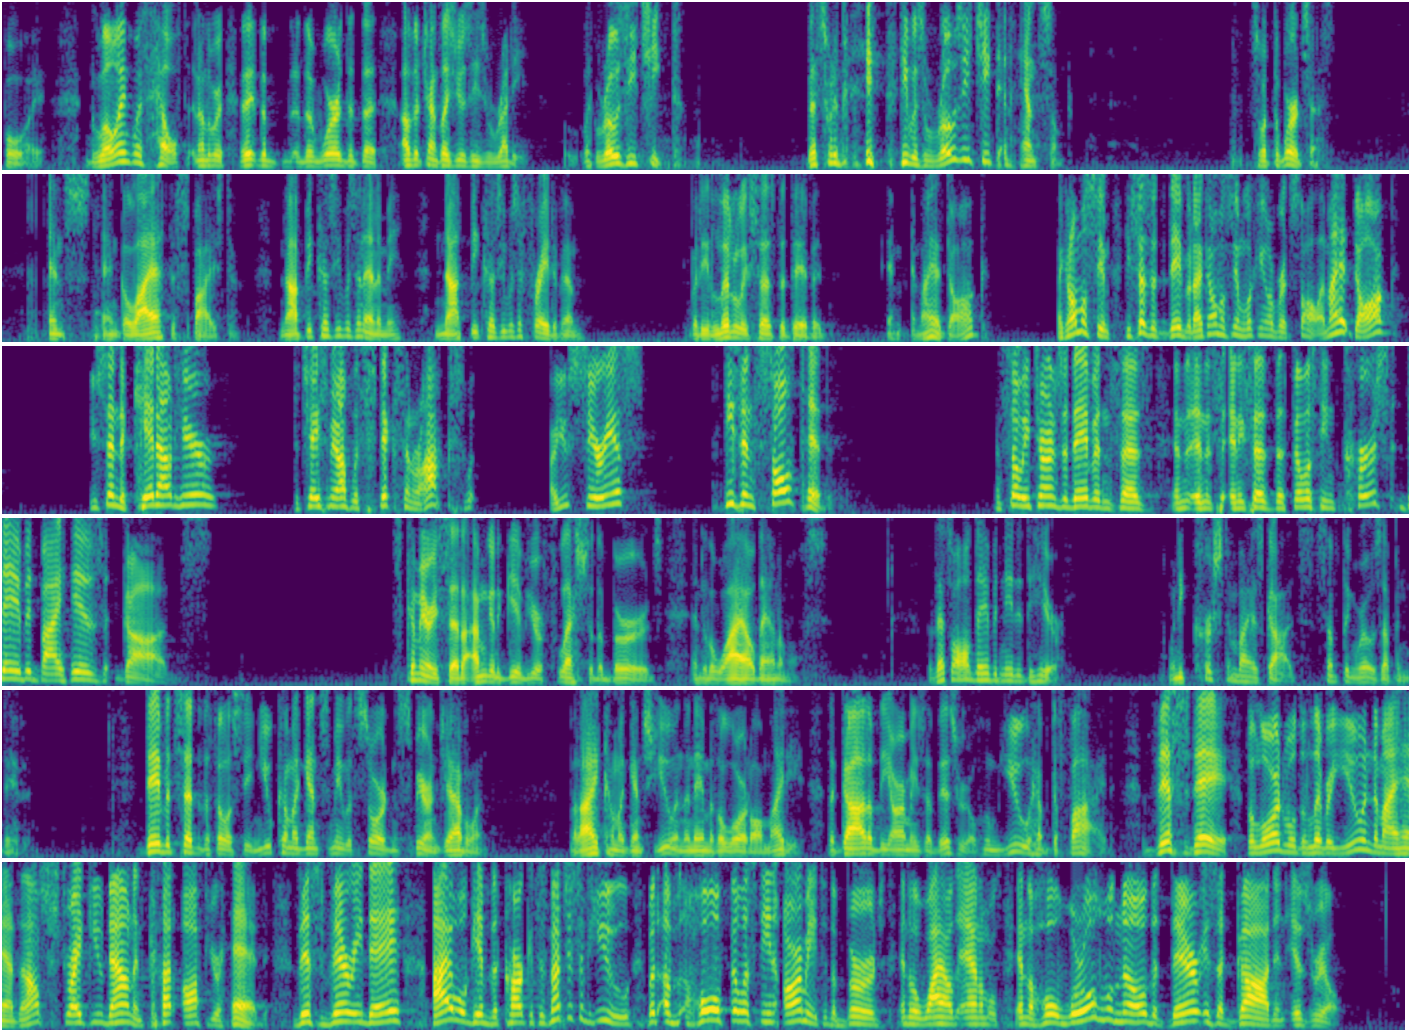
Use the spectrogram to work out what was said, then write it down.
boy, glowing with health. In other words, the, the, the word that the other translation uses, he's ruddy, like rosy cheeked. That's what it means. He was rosy cheeked and handsome. That's what the word says. And, and Goliath despised him, not because he was an enemy, not because he was afraid of him, but he literally says to David, Am, am I a dog? I can almost see him, he says it to David, I can almost see him looking over at Saul. Am I a dog? You send a kid out here to chase me off with sticks and rocks? What, are you serious? He's insulted. And so he turns to David and says, and, and, and, he says, the Philistine cursed David by his gods. Come here, he said, I'm going to give your flesh to the birds and to the wild animals. But that's all David needed to hear. When he cursed him by his gods, something rose up in David. David said to the Philistine, You come against me with sword and spear and javelin. But I come against you in the name of the Lord Almighty, the God of the armies of Israel, whom you have defied. This day the Lord will deliver you into my hands, and I'll strike you down and cut off your head. This very day I will give the carcasses, not just of you, but of the whole Philistine army to the birds and to the wild animals, and the whole world will know that there is a God in Israel.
